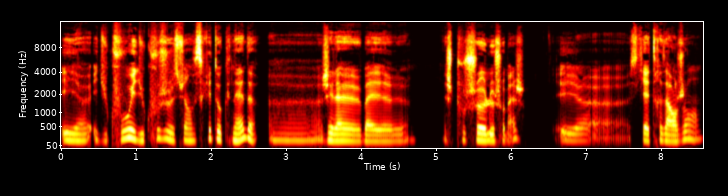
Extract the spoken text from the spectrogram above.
Et, euh, et du coup, et du coup, je suis inscrite au CNED. Euh, j'ai la, bah, euh, Je touche euh, le chômage, et euh, ce qui est très arrangeant. hein.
